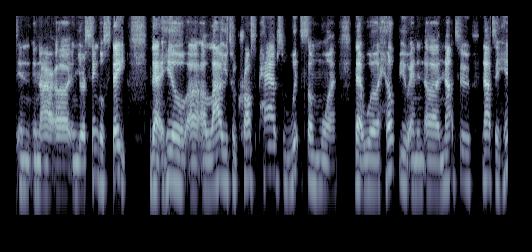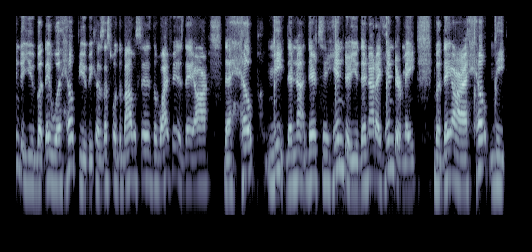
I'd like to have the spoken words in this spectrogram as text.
in in our uh in your single state that he'll uh, allow you to cross paths with someone that will help you and uh not to not to hinder you but they will help you because that's what the bible says the wife is. They are the help meet they're not there to hinder you. They're not a hinder mate but they are a help meet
